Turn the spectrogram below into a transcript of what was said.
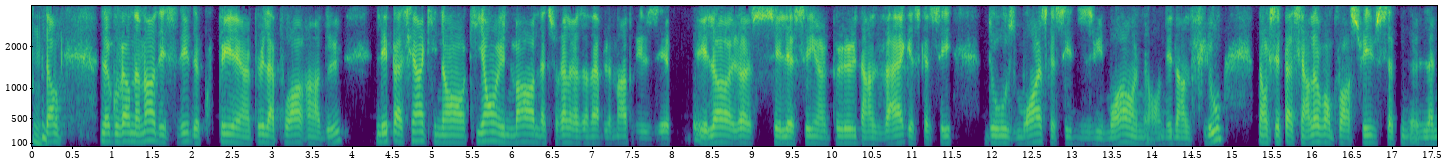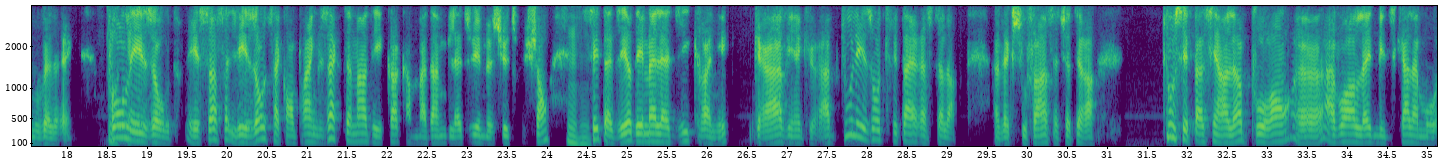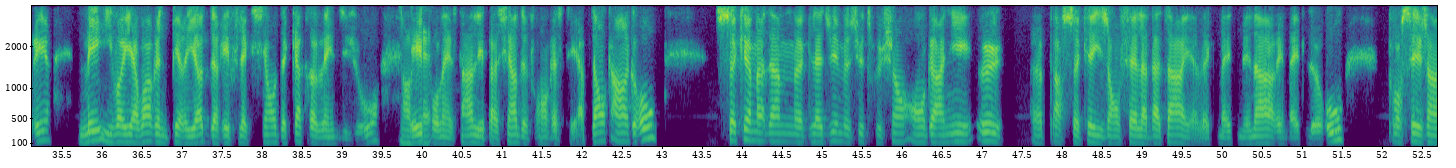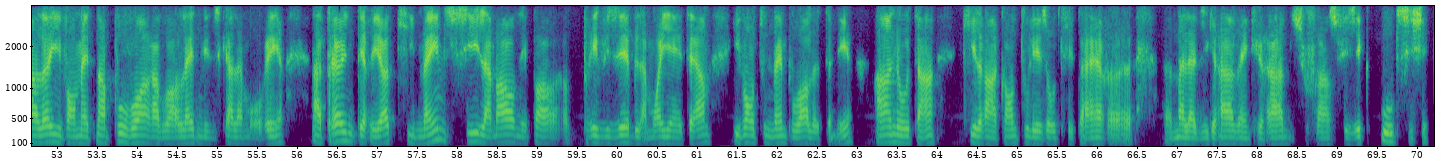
Hmm. Donc, le gouvernement a décidé de couper un peu la poire en deux. Les patients qui, n'ont, qui ont une mort naturelle raisonnablement prévisible. Et là, là, c'est laissé un peu dans le vague. Est-ce que c'est 12 mois? Est-ce que c'est 18 mois? On, est dans le flou. Donc, ces patients-là vont pouvoir suivre cette, la nouvelle règle. Pour les autres, et ça, les autres, ça comprend exactement des cas comme Mme Gladu et M. Truchon, mhm. c'est-à-dire des maladies chroniques, graves et incurables. Tous les autres critères restent là avec souffrance, etc. Tous ces patients-là pourront euh, avoir l'aide médicale à mourir, mais il va y avoir une période de réflexion de 90 jours. Et pour l'instant, les patients devront rester Donc, en gros, ce que Mme Gladu et M. Truchon ont gagné, eux, euh, parce qu'ils ont fait la bataille avec Maître Ménard et Maître Leroux, pour ces gens-là, ils vont maintenant pouvoir avoir l'aide médicale à mourir après une période qui, même si la mort n'est pas prévisible à moyen terme, ils vont tout de même pouvoir le tenir en autant qu'ils rencontrent tous les autres critères, euh, euh, maladies graves, incurables, souffrance physique ou psychique.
